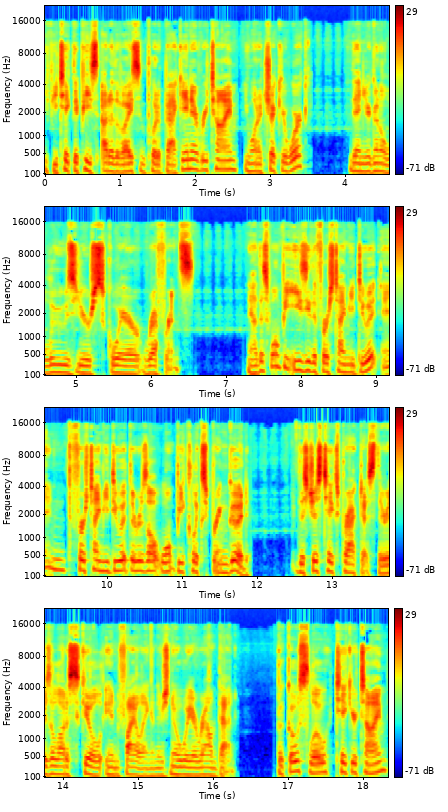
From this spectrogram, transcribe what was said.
If you take the piece out of the vise and put it back in every time you want to check your work, then you're going to lose your square reference. Now this won't be easy the first time you do it, and the first time you do it, the result won't be Clickspring good. This just takes practice. There is a lot of skill in filing, and there's no way around that but go slow, take your time.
